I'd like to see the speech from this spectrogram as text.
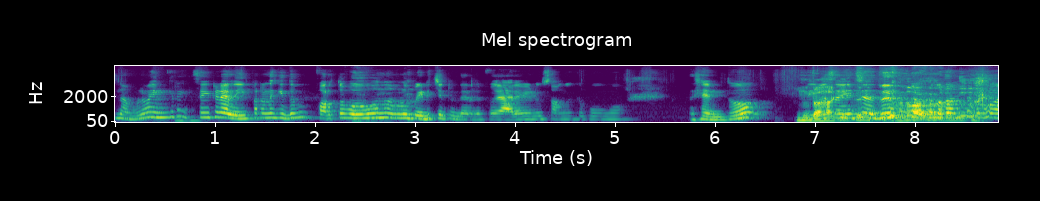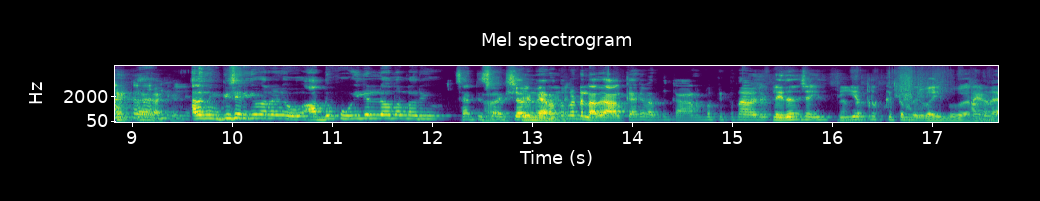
നമ്മൾ ഭയങ്കര എക്സൈറ്റഡ് ആയിരുന്നു. ഈ പറഞ്ഞ ഇതും പുറത്ത് പോകുമെന്ന് നമ്മൾ പേടിച്ചിട്ടുണ്ടായിരുന്നു. ഇപ്പൊ ആരവേണു സോങ് ഒക്കെ പോകുമ്പോ. പക്ഷെ എന്തോ അല്ല നിങ്ങക്ക് ശരിക്കും പറഞ്ഞു അത് പോയില്ലല്ലോ എന്നുള്ള ഒരു സാറ്റിസ്ഫാക്ഷൻ പക്ഷെ വേറെ അത് ആൾക്കാർ വന്ന് കാണുമ്പോൾ കിട്ടുന്ന ഒരു വെച്ചാൽ ഇത് തിയേറ്ററിൽ കിട്ടുന്ന ഒരു വൈബ് വേറെയാണ്.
